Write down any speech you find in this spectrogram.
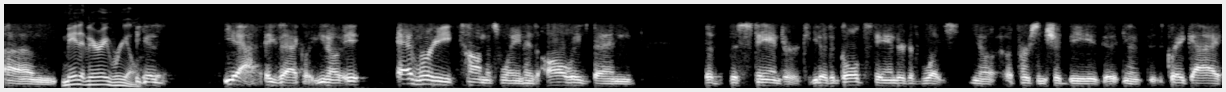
Um, Made it very real. Because, yeah, exactly. You know, it, every Thomas Wayne has always been the the standard, you know, the gold standard of what you know a person should be. The, you know, great guy,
